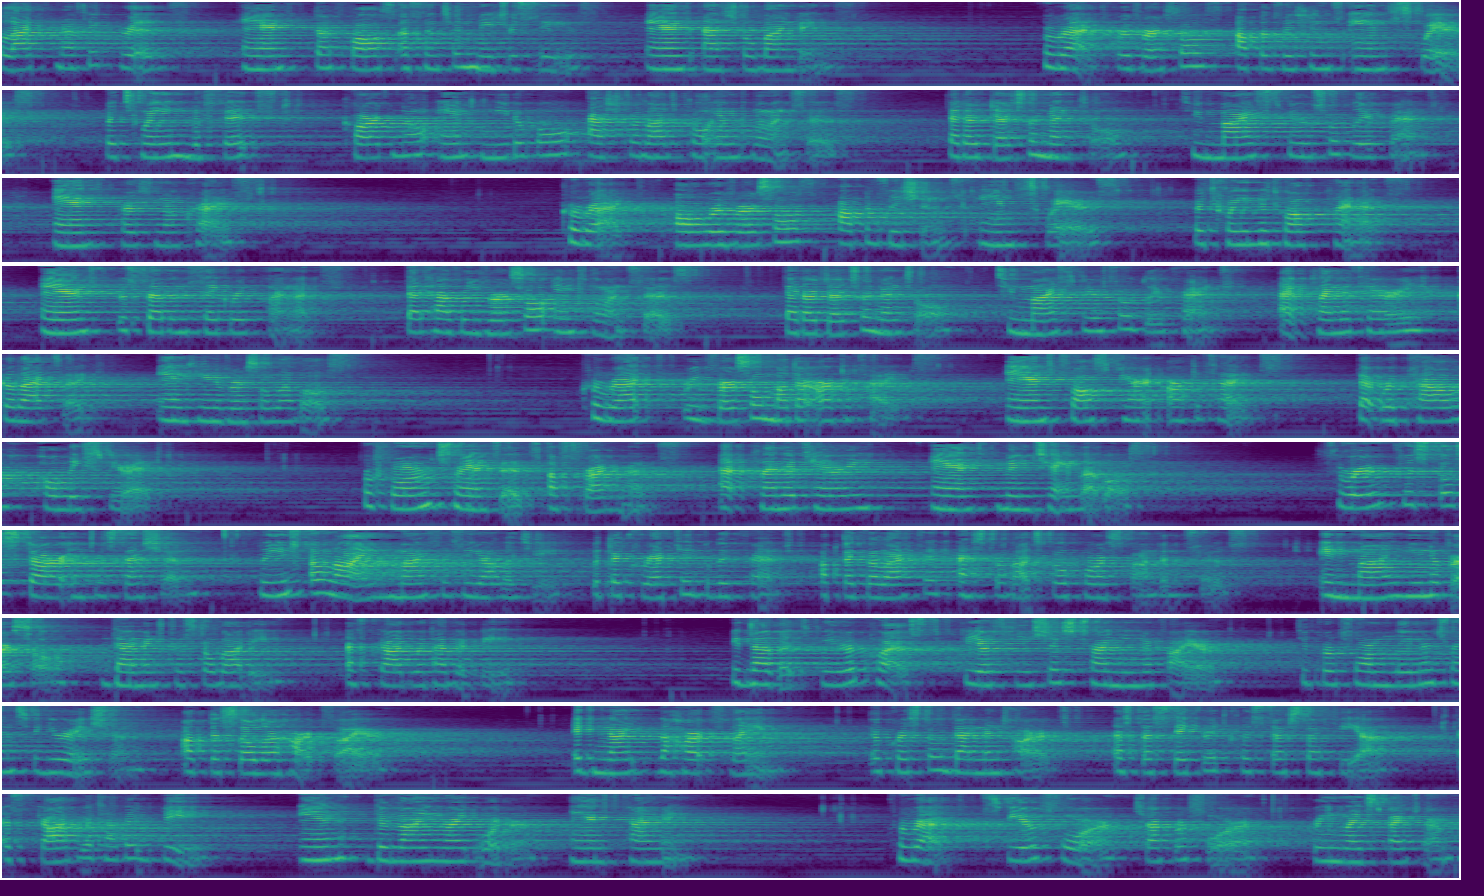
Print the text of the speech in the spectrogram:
black magic grids, and the false ascension matrices and astral bindings. Correct reversals, oppositions, and squares between the fixed, cardinal, and mutable astrological influences that are detrimental to my spiritual blueprint and personal Christ. Correct all reversals, oppositions, and squares between the 12 planets and the seven sacred planets that have reversal influences that are detrimental to my spiritual blueprint at planetary, galactic, and universal levels. Correct reversal mother archetypes and false parent archetypes that repel Holy Spirit. Perform transits of fragments at planetary and moon chain levels. Through crystal star intercession, please align my physiology with the corrected blueprint of the galactic astrological correspondences in my universal diamond crystal body, as God would have it be. Beloved, we request the Ophiuchus Trine Unifier to perform lunar transfiguration of the solar heart fire. Ignite the heart flame, the crystal diamond heart, as the sacred Christos Sophia, as God would have it be, in divine right order and timing. Correct, sphere 4, chakra 4, green wave spectrum.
